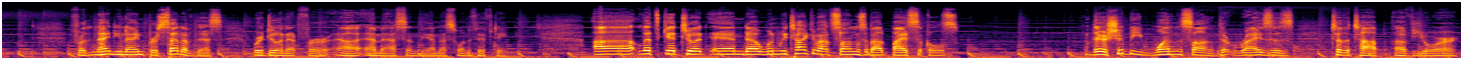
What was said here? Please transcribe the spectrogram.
for the 99% of this, we're doing it for uh, MS and the MS 150. Uh, let's get to it. And uh, when we talk about songs about bicycles, there should be one song that rises to the top of your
